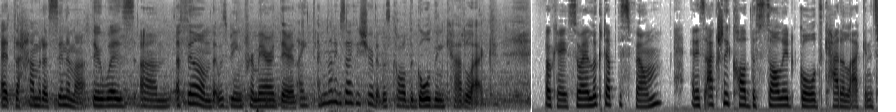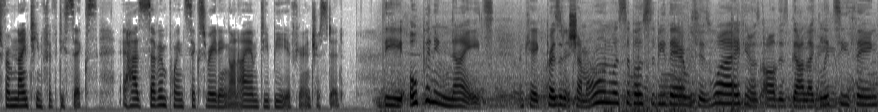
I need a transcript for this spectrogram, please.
at the Hamra Cinema, there was um, a film that was being premiered there. I, I'm not exactly sure that was called The Golden Cadillac. Okay, so I looked up this film, and it's actually called The Solid Gold Cadillac, and it's from 1956. It has 7.6 rating on IMDb if you're interested. The opening night, okay, President Chamoun was supposed to be there with his wife, you know, it was all this gala glitzy thing,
